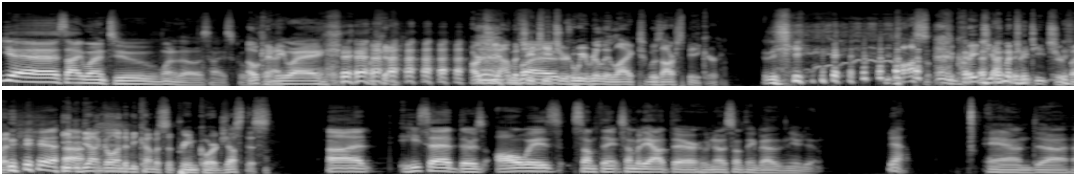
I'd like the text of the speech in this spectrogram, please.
Yes, I went to one of those high schools. Okay. Anyway, Okay, our geometry But- teacher, who we really liked, was our speaker. awesome, He's a great geometry teacher, but he did not go on to become a Supreme Court justice. uh, he said, "There's always something, somebody out there who knows something better than you do." Yeah, and uh,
